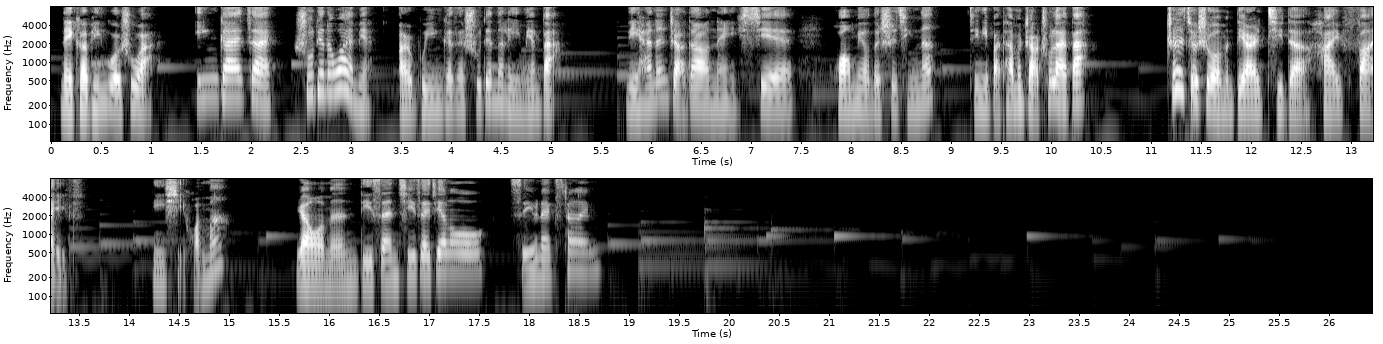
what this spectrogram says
那棵苹果树啊，应该在书店的外面，而不应该在书店的里面吧？ 你还能找到哪些荒谬的事情呢？请你把它们找出来吧。这就是我们第二期的 High Five，你喜欢吗？让我们第三期再见喽！See you next time.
